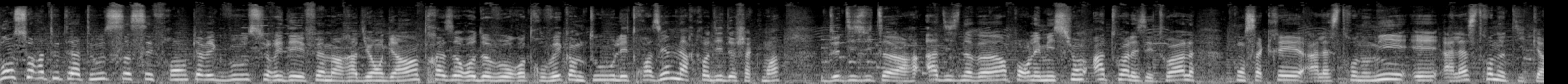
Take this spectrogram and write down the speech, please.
Bonsoir à toutes et à tous, c'est Franck avec vous sur IDFM Radio Anguin. Très heureux de vous retrouver comme tous les troisièmes mercredis de chaque mois de 18h à 19h pour l'émission À toi les étoiles consacrée à l'astronomie et à l'astronautique.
